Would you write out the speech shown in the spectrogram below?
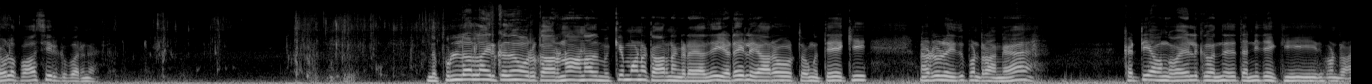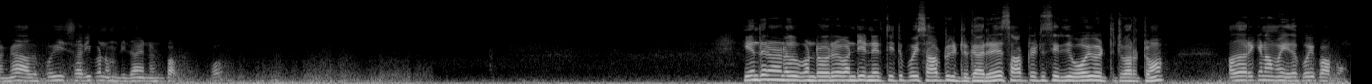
எவ்வளோ பாசி இருக்குது பாருங்கள் இந்த புல்லெல்லாம் இருக்கிறதும் ஒரு காரணம். ஆனால் அது முக்கியமான காரணம் கிடையாது. இடையில யாரோ ஒருத்தவங்க தேக்கி நடுவில் இது பண்ணுறாங்க கட்டி அவங்க வயலுக்கு வந்து தண்ணி தேக்கி இது பண்ணுறாங்க அதை போய் சரி பண்ண முடியுதா என்னன்னு பார்ப்போம். இயந்திர நடவு பண்ணுறவர் வண்டியை நிறுத்திட்டு போய் சாப்பிட்டுக்கிட்டு இருக்காரு. சாப்பிட்டுட்டு சிறிது ஓய்வு எடுத்துகிட்டு வரட்டும். அது வரைக்கும் நம்ம இதை போய் பார்ப்போம்.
